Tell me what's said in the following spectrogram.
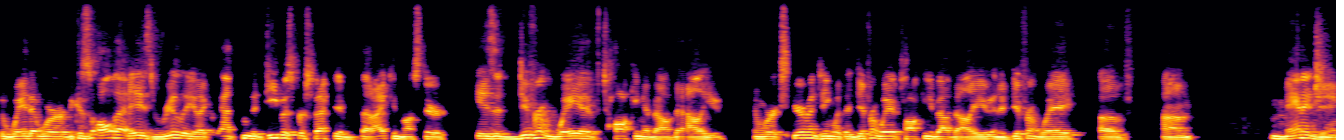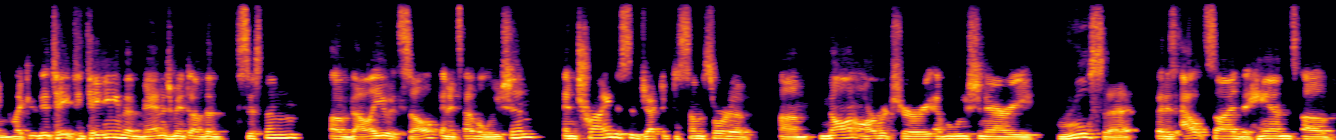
the way that we're, because all that is really like at, from the deepest perspective that I can muster is a different way of talking about value. And we're experimenting with a different way of talking about value and a different way of um, managing, like t- taking the management of the system of value itself and its evolution and trying to subject it to some sort of um, non arbitrary evolutionary rule set that is outside the hands of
